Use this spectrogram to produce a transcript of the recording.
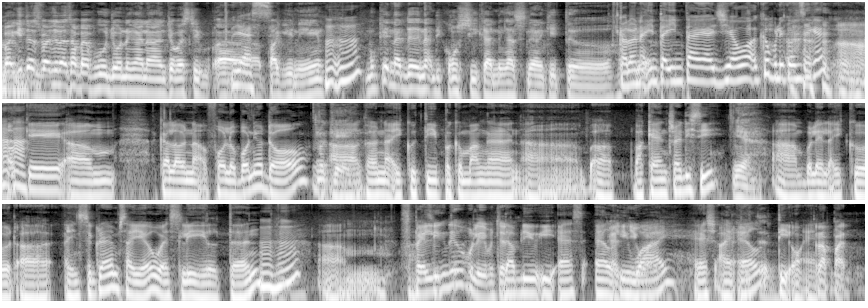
Baik kita dah sampai penghujung dengan uh, Encik Westi uh, Yes. pagi ni. Mm-hmm. Mungkin ada nak dikongsikan dengan senayan kita. Kalau nak intai-intai haji awak ke boleh kongsikan? Ha, ha. Okay um, Kalau nak follow Borneo Doll Okey. uh, Kalau nak ikuti perkembangan uh, uh, Pakaian tradisi Ya. uh, Bolehlah ikut uh, Instagram saya Wesley Hilton mm-hmm. um, Spelling dia boleh macam E W-E-S-L-E-Y H-I-L-T-O-N Rapat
